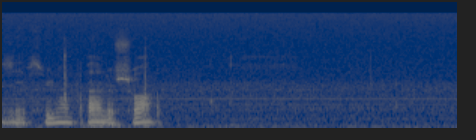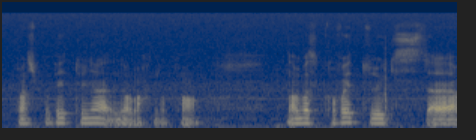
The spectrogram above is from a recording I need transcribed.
J'ai absolument pas le choix. Enfin, je peux pas tenir. Non, non, enfin, non parce qu'en fait, euh,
